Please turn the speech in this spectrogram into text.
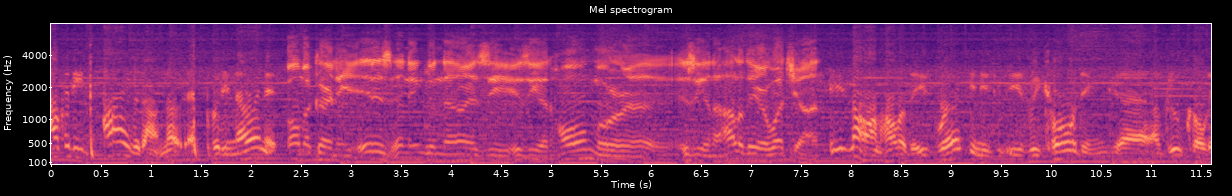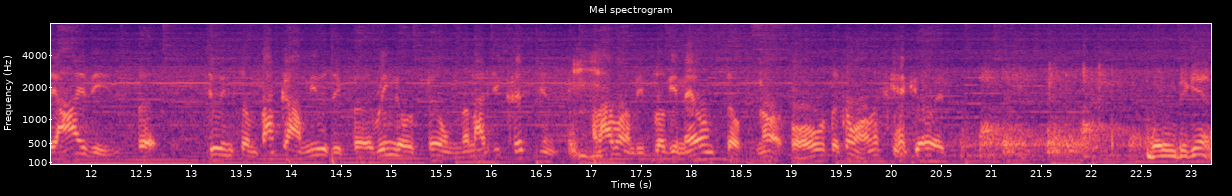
how could he die without know, everybody knowing it? Paul McCartney is in England now. Is he is he at home or uh, is he on a holiday or what, John? He's not on holiday. He's working. He's, he's recording uh, a group called the Iveys, but doing some background music for Ringo's film, The Magic Christian. And I want to be plugging my own stuff, not Paul. So come on, let's get going. Where do we begin?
